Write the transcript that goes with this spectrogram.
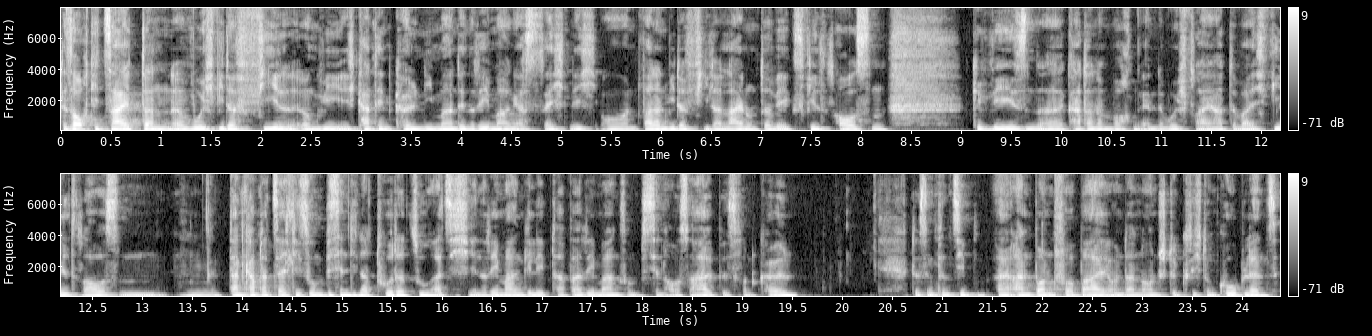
Das war auch die Zeit dann, äh, wo ich wieder viel irgendwie, ich kannte in Köln niemand, den Remagen erst recht nicht und war dann wieder viel allein unterwegs, viel draußen gewesen. Äh, Gerade an einem Wochenende, wo ich frei hatte, war ich viel draußen. Hm, dann kam tatsächlich so ein bisschen die Natur dazu, als ich in Remagen gelebt habe, weil Remagen so ein bisschen außerhalb ist von Köln. Das ist im Prinzip äh, an Bonn vorbei und dann noch ein Stück Richtung Koblenz.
